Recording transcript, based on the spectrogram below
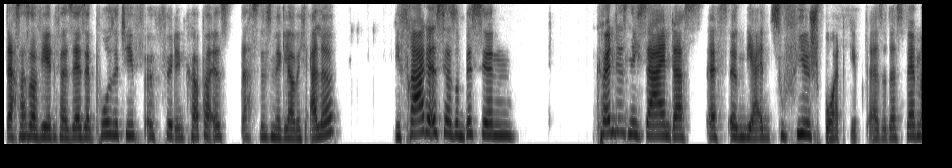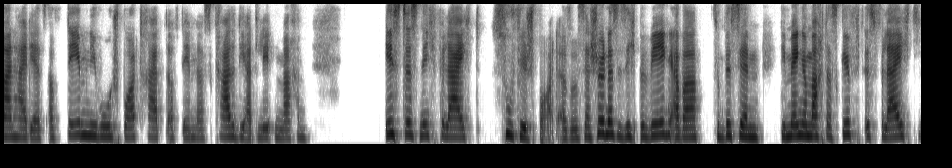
dass das auf jeden Fall sehr, sehr positiv äh, für den Körper ist. Das wissen wir, glaube ich, alle. Die Frage ist ja so ein bisschen, könnte es nicht sein, dass es irgendwie einen zu viel Sport gibt? Also, dass wenn man halt jetzt auf dem Niveau Sport treibt, auf dem das gerade die Athleten machen, ist es nicht vielleicht zu viel Sport? Also es ist ja schön, dass sie sich bewegen, aber so ein bisschen die Menge macht das Gift ist vielleicht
